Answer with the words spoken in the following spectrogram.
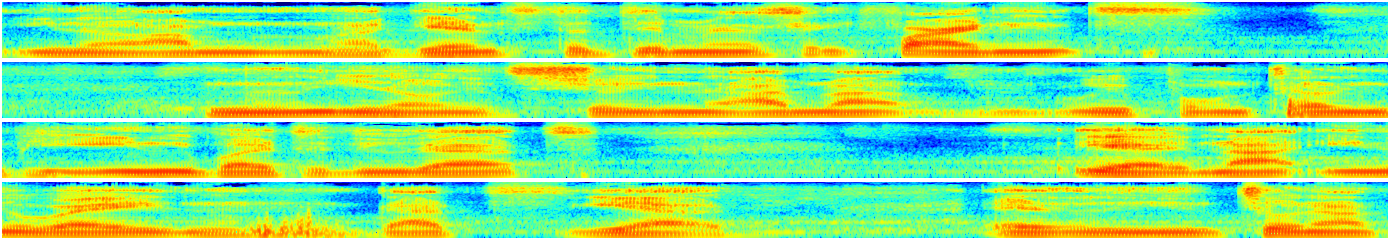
you know, I'm against the diminishing finance. You know, it's showing, I'm not telling anybody to do that. Yeah, not in a way. That's, yeah. It turn out,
